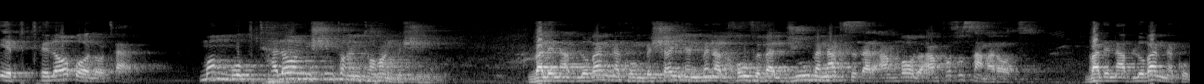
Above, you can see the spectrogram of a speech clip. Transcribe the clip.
ابتلا بالاتر. ما مبتلا میشیم تا امتحان بشیم. ولنبلونکم بشیء من الخوف والجوع و نقص در اموال و انفس و ثمرات. ولنبلونکم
